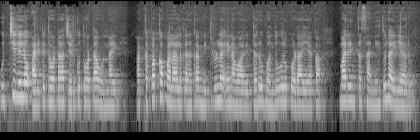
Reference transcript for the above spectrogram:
ఉచ్చిలిలో అరటి తోట చెరుకు తోట ఉన్నాయి. పక్కపక్క పొలాలు కనుక మిత్రులైన వారిద్దరూ బంధువులు కూడా అయ్యాక మరింత సన్నిహితులు అయ్యారు.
